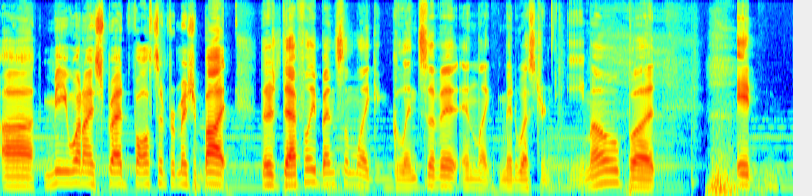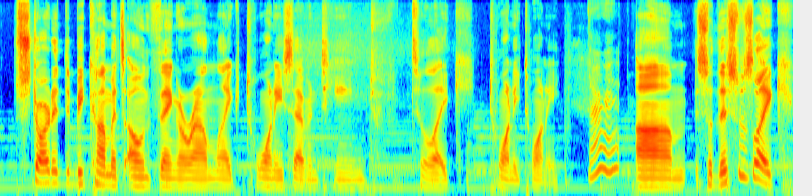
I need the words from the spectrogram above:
Uh, me when I spread false information, but there's definitely been some like glints of it in like Midwestern emo, but it started to become its own thing around like 2017 t- to like 2020. All right. Um, so this was like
